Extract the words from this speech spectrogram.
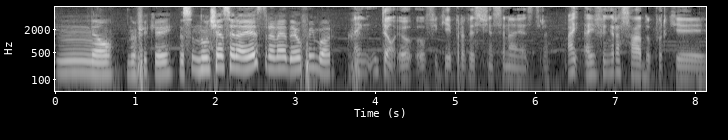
Hum, não, não fiquei. Eu não tinha cena extra, né? Daí eu fui embora. É, Então, eu, eu fiquei pra ver se tinha cena extra. Aí, aí foi engraçado, porque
